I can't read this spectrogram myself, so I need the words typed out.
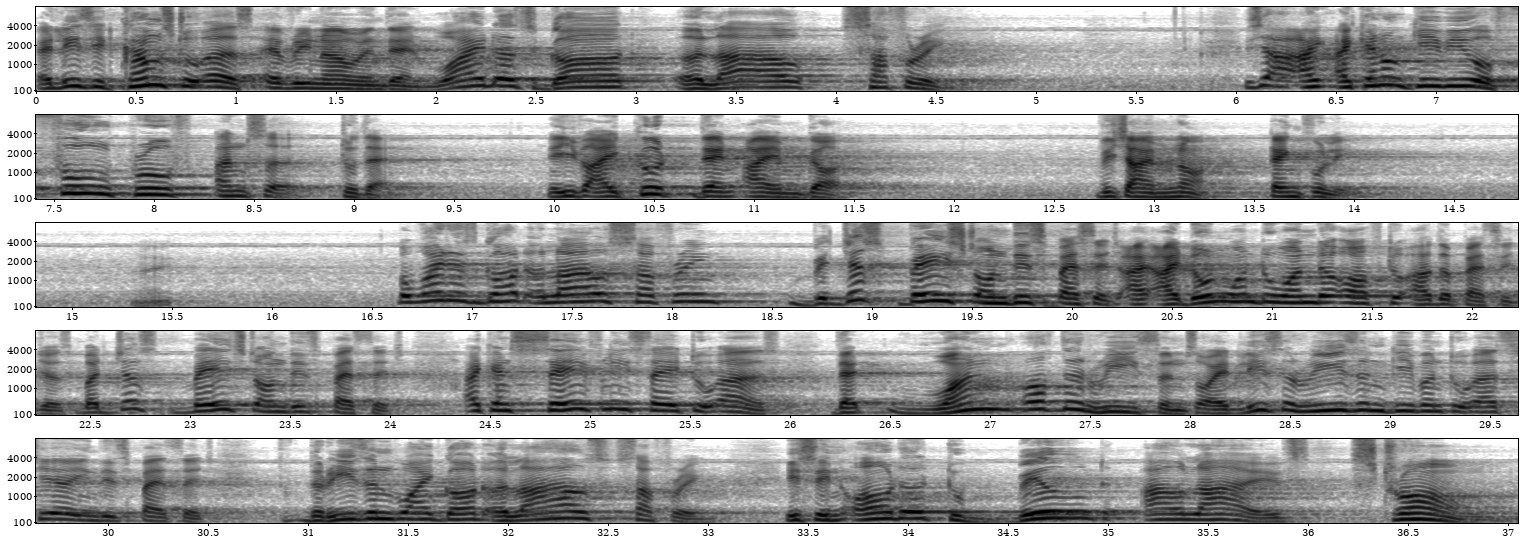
At least it comes to us every now and then. Why does God allow suffering? You see, I, I cannot give you a foolproof answer to that. If I could, then I am God. which I'm not, thankfully. Right? But why does God allow suffering? Just based on this passage, I, I don't want to wander off to other passages, but just based on this passage, I can safely say to us that one of the reasons, or at least a reason given to us here in this passage, the reason why God allows suffering is in order to build our lives strong.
